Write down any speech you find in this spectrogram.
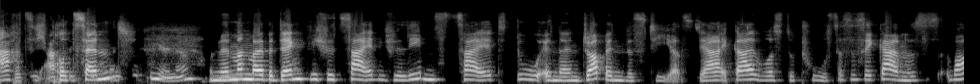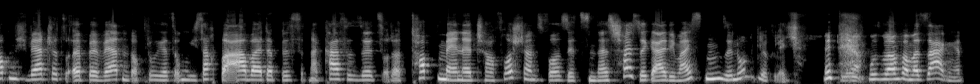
80 Prozent. Ne? Und wenn man mal bedenkt, wie viel Zeit, wie viel Lebenszeit du in deinen Job investierst, ja, egal was du tust, das ist egal. Und das ist überhaupt nicht wertschätzend, äh, bewertend, ob du jetzt irgendwie Sachbearbeiter bist, in der Kasse sitzt oder Top-Manager, Vorstandsvorsitzender, das ist scheißegal. Die meisten sind unglücklich. Ja. Muss man einfach mal sagen.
